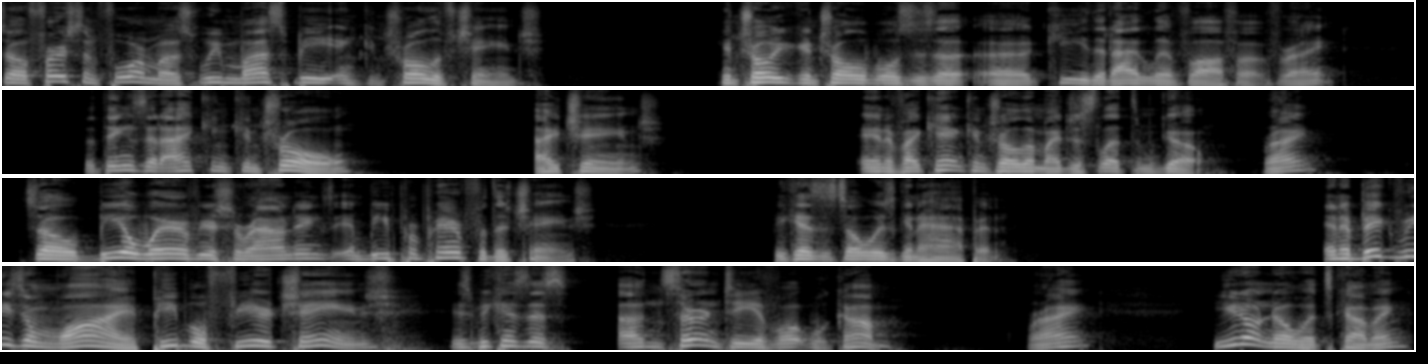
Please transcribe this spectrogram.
So first and foremost, we must be in control of change. Control your controllables is a, a key that I live off of, right? The things that I can control, I change. And if I can't control them, I just let them go, right? So be aware of your surroundings and be prepared for the change because it's always going to happen. And a big reason why people fear change is because there's uncertainty of what will come, right? You don't know what's coming.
